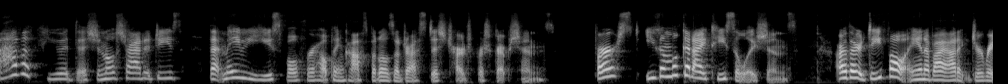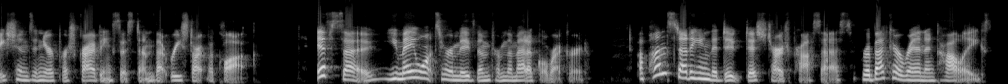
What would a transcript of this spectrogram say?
I have a few additional strategies that may be useful for helping hospitals address discharge prescriptions. First, you can look at IT solutions. Are there default antibiotic durations in your prescribing system that restart the clock? If so, you may want to remove them from the medical record. Upon studying the Duke discharge process, Rebecca Wrenn and colleagues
